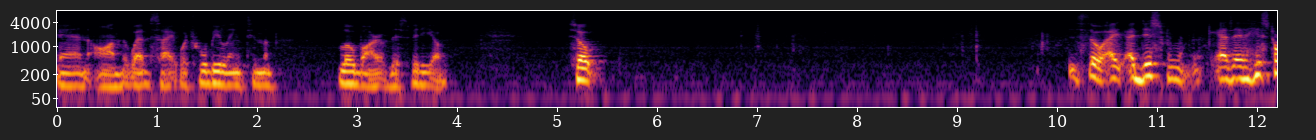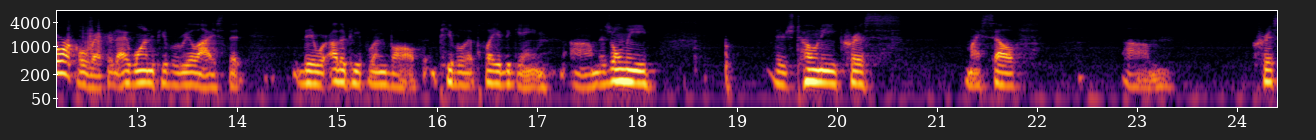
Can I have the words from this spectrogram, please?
and on the website, which will be linked in the low bar of this video. So, so I, I just, as a historical record, I wanted people to realize that there were other people involved, people that played the game. Um, there's only, there's Tony, Chris, myself, um, Chris,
